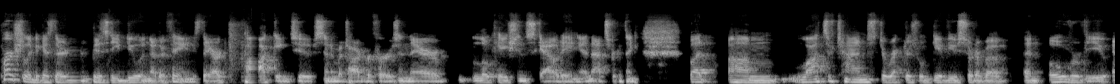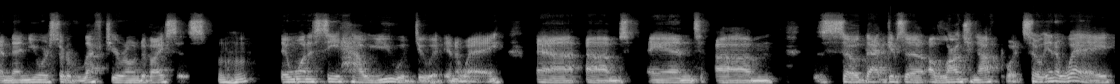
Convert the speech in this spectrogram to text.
partially because they're busy doing other things, they are talking to cinematographers and they're location scouting and that sort of thing. But um, lots of times, directors will give you sort of a an overview, and then you are sort of left to your own devices. Mm-hmm. They want to see how you would do it in a way. Uh, um, and um, so that gives a, a launching off point. So, in a way,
